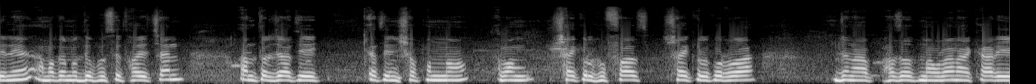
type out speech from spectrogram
দিনে আমাদের মধ্যে উপস্থিত হয়েছেন আন্তর্জাতিক খ্যাতিন সম্পন্ন এবং সাইকুল হুফাজ সাইকুল করোয়া জনাব হজরত মাওলানা কারি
